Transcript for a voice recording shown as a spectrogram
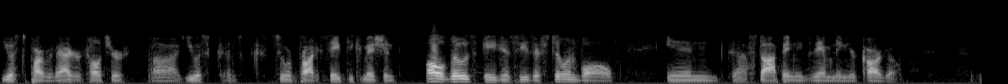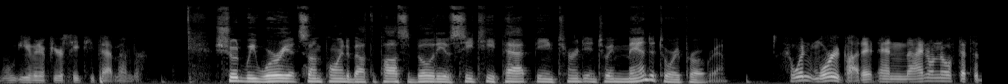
U.S. Department of Agriculture, uh, U.S. Consumer Product Safety Commission. All those agencies are still involved in uh, stopping and examining your cargo, even if you're a CTPAT member. Should we worry at some point about the possibility of CTPAT being turned into a mandatory program? I wouldn't worry about it, and I don't know if that's a,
